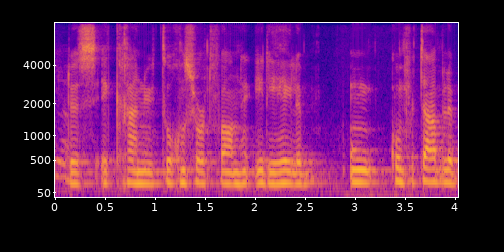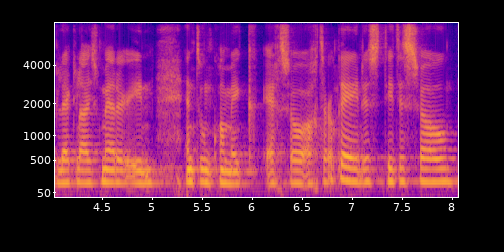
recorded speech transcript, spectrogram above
Ja. Dus ik ga nu toch een soort van ideale oncomfortabele Black Lives Matter in. En toen kwam ik echt zo achter, oké, dus dit is zo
